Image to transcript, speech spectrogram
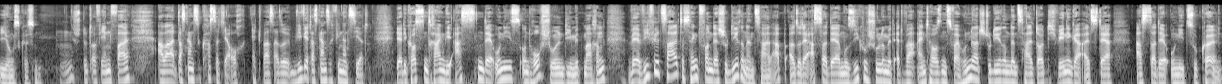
die Jungs küssen. Hm, stimmt auf jeden Fall. Aber das Ganze kostet ja auch etwas. Also wie wird das Ganze finanziert? Ja, die Kosten tragen die Asten der Unis und Hochschulen, die mitmachen. Wer wie viel zahlt, das hängt von der Studierendenzahl ab. Also der Aster der Musikhochschule mit etwa 1200 Studierenden zahlt deutlich weniger als der Aster der Uni zu Köln.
